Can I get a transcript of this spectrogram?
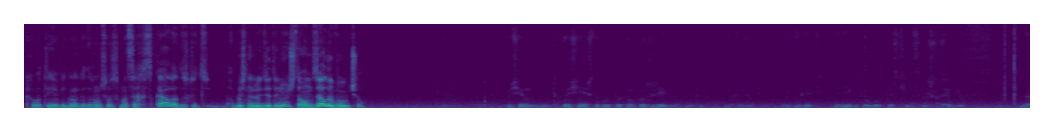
Кого-то я видел, который нашел с Масеха Скала, так сказать, обычно люди это не учат, а он взял и выучил. В общем, такое ощущение, что будет потом по жребию выделять людей, которые будут поститься. Да?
